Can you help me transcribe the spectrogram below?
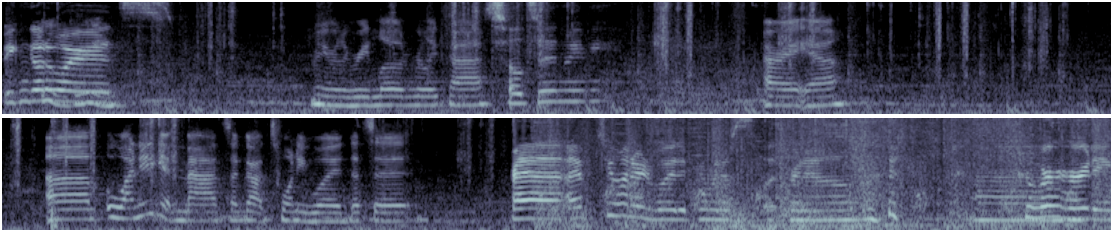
we can go Ooh, towards Let me really reload really fast. Tilted, maybe. All right, yeah. Um. Oh, I need to get mats. I've got 20 wood. That's it. Uh, I have 200 wood if you want to split for now. Um, We're hurting.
